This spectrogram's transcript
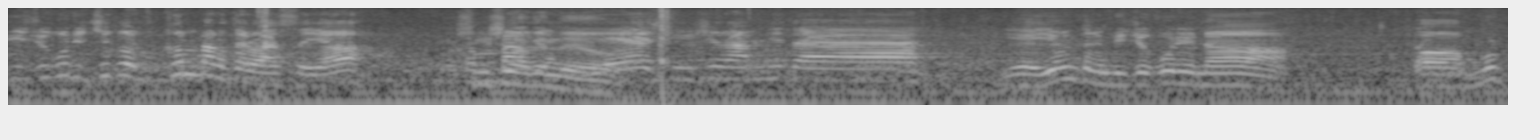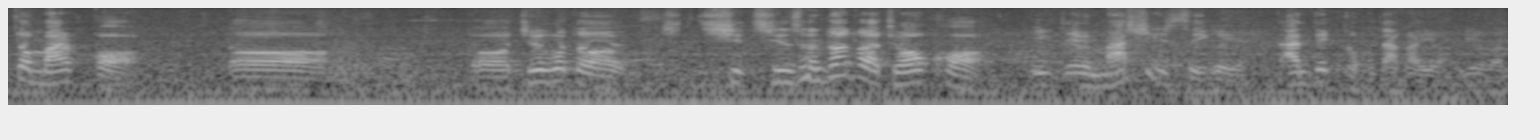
미주구리 지금 금방 들어왔어요. 싱싱하겠네요. 예, 싱싱합니다. 예, 영등 미주구리는 또 물도 맑고 또, 또 저것도 시- 신선도도 좋고 때문에 맛이 있어 이거요. 딴데 거보다가요. 이거는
